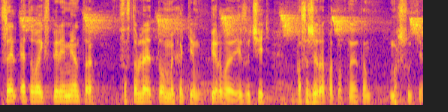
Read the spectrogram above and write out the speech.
Цель этого эксперимента составляет то, мы хотим, первое, изучить пассажиропоток на этом маршруте.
